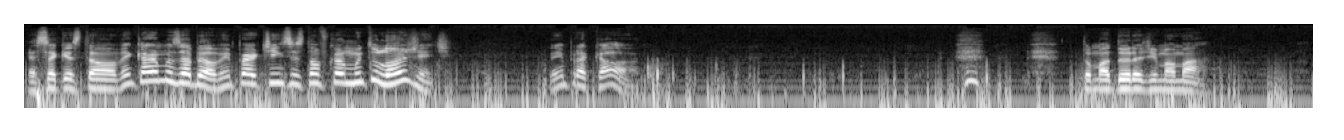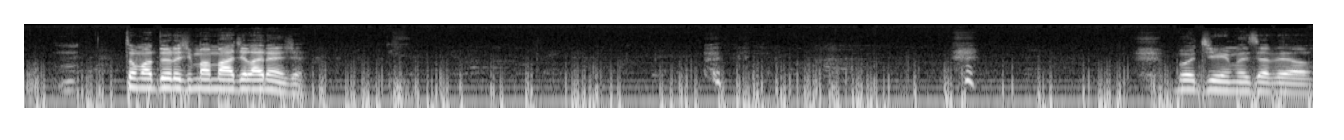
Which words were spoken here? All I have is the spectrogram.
Essa questão. Vem cá, irmã Isabel, vem pertinho, vocês estão ficando muito longe, gente. Vem pra cá, ó. Tomadora de mamá. Tomadora de mamá de laranja. Bom dia, irmã Isabel.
